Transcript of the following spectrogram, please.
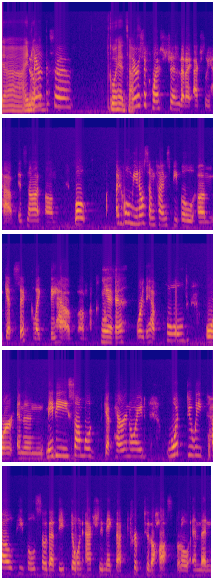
I know. There's a Go ahead, Sam. there's a question that I actually have. It's not um well at home. You know, sometimes people um get sick, like they have um, a cough Yeah. or they have cold, or and then maybe some will get paranoid. What do we tell people so that they don't actually make that trip to the hospital? And then,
